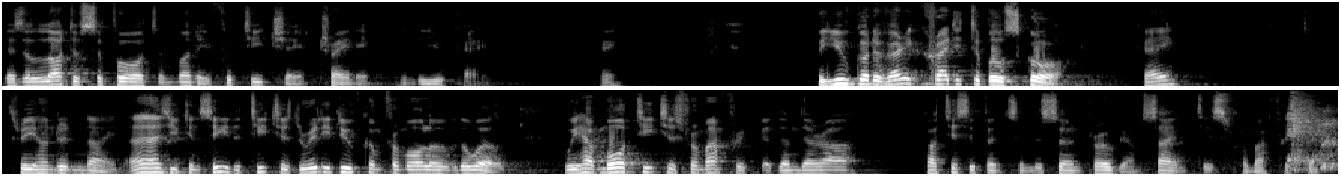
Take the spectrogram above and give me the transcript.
There's a lot of support and money for teacher training in the UK. Okay, but you've got a very creditable score. Okay, 309. As you can see, the teachers really do come from all over the world. We have more teachers from Africa than there are participants in the CERN program, scientists from Africa.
